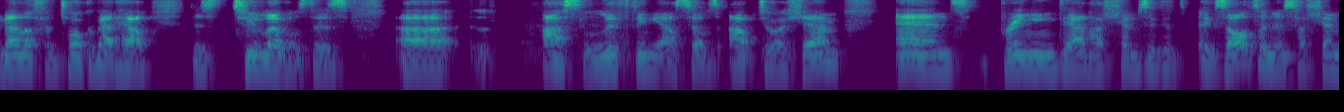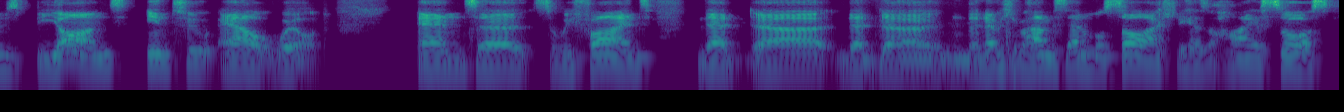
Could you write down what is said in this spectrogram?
Melech, and talk about how there's two levels. There's uh, us lifting ourselves up to Hashem and bringing down Hashem's exaltedness, Hashem's beyond into our world. And uh, so we find that uh, that uh, the Bahamis animal soul actually has a higher source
